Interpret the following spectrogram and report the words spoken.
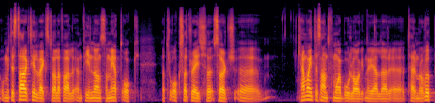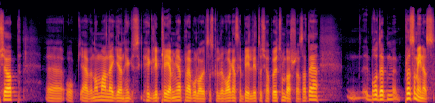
om inte stark tillväxt, så i alla fall en fin lönsamhet och jag tror också att Research kan vara intressant för många bolag när det gäller termer av uppköp. Och även om man lägger en hygglig premie på det här bolaget så skulle det vara ganska billigt att köpa ut från börsen. Så att det är både plus och minus.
